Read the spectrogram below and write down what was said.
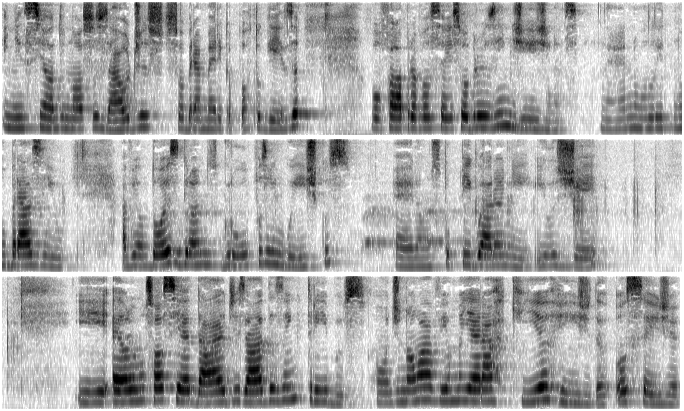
iniciando nossos áudios sobre a América Portuguesa, vou falar para vocês sobre os indígenas né, no, no Brasil. Haviam dois grandes grupos linguísticos, eram os Tupi-Guarani e os G, e eram sociedades usadas em tribos, onde não havia uma hierarquia rígida, ou seja,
